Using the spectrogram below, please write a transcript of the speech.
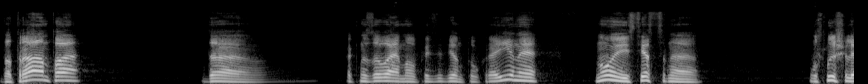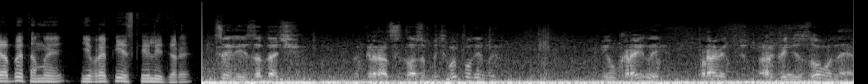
До Трампа, до так называемого президента Украины. Ну и, естественно, услышали об этом и европейские лидеры. цели и задачи операции должны быть выполнены. И Украиной правит организованная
